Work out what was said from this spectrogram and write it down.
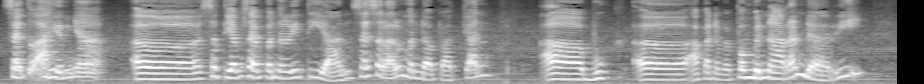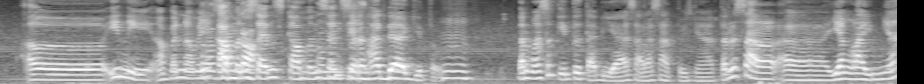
Saya tuh akhirnya eh, setiap saya penelitian saya selalu mendapatkan eh, buk eh, apa namanya pembenaran dari eh, ini apa namanya common sense common sense yang ada gitu. Mm-mm. termasuk itu tadi ya salah satunya. Terus sal- eh, yang lainnya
